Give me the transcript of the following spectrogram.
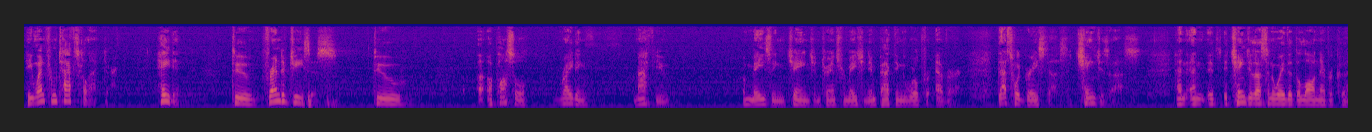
He went from tax collector, hated, to friend of Jesus, to uh, apostle writing Matthew. Amazing change and transformation, impacting the world forever. That's what grace does. It changes us. And, and it, it changes us in a way that the law never could.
